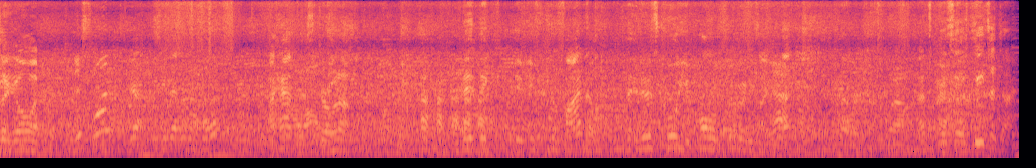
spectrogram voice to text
How's it going? This one? Yeah, see that little hole? I had this growing up. they, they, if you can find them, it is cool. You pull them through, and he's like, yeah. well, that's good. So it's pizza time.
